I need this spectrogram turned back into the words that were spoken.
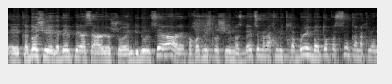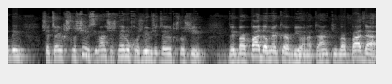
אה, קדוש יגדל פרע שיער יהושע, אין גידול שיער, פחות משלושים, אז בעצם אנחנו מתחברים, באותו פסוק אנחנו לומדים שצריך שלושים, סימן ששנינו חושבים שצריך שלושים. ובר פדה אומר כרבי יונתן, כי בר פדה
